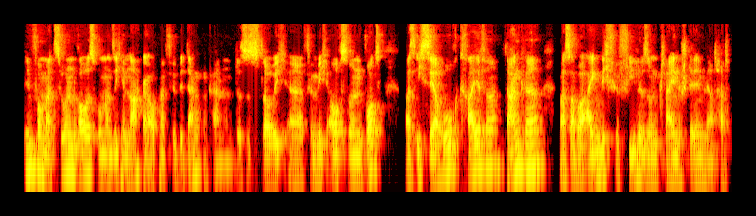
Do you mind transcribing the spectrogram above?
Informationen raus, wo man sich im Nachgang auch mal für bedanken kann. Und das ist, glaube ich, äh, für mich auch so ein Wort, was ich sehr hoch greife, danke, was aber eigentlich für viele so einen kleinen Stellenwert hat.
